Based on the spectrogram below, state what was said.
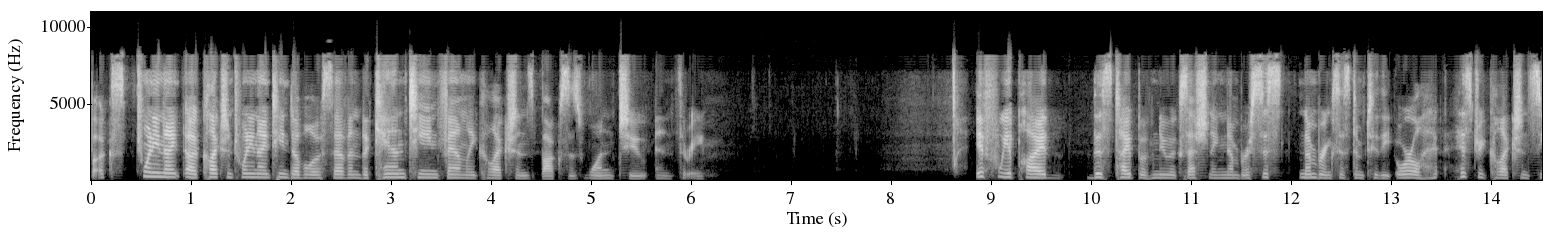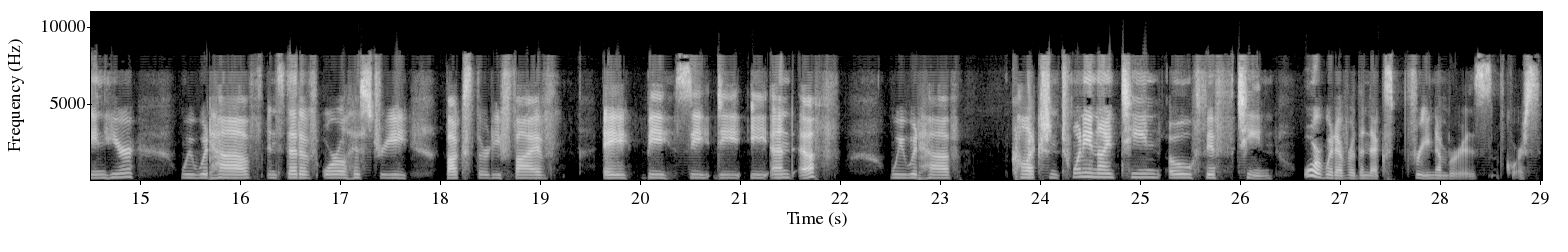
Box 29, uh, collection 2019-007, the Canteen Family Collections, boxes 1, 2, and 3. If we applied this type of new accessioning number numbering system to the oral history collection seen here, we would have, instead of oral history, box 35, A, B, C, D, E, and F, we would have collection 2019-015, or whatever the next free number is, of course.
